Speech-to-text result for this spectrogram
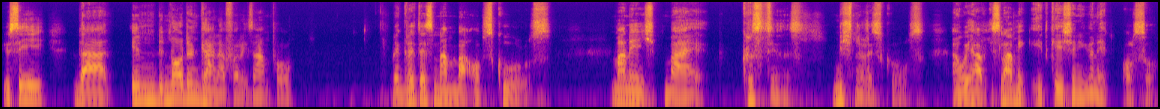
You see that in the northern Ghana, for example, the greatest number of schools managed by Christians, missionary schools, and we have Islamic education unit also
